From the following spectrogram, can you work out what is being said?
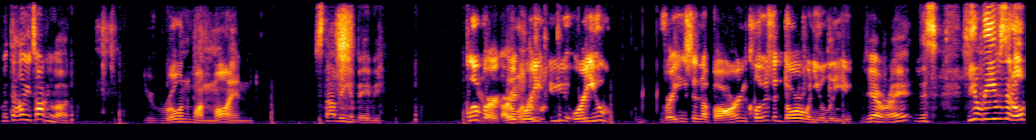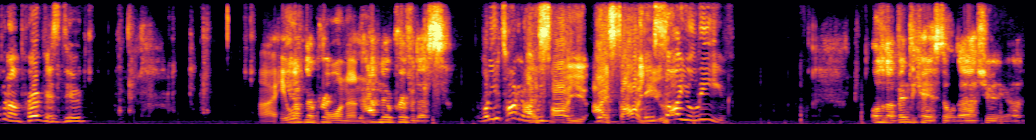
what the hell are you talking about? You ruined my mind. Stop being a baby. Bluebird, You're were you were you raised in a barn? Close the door when you leave. Yeah, right. This he leaves it open on purpose, dude. Uh, he You was have no proof. born in. You have no proof of this. What are you talking about? I We- saw you. I saw you. they saw you leave. Also, that Vindicator is still there shooting at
